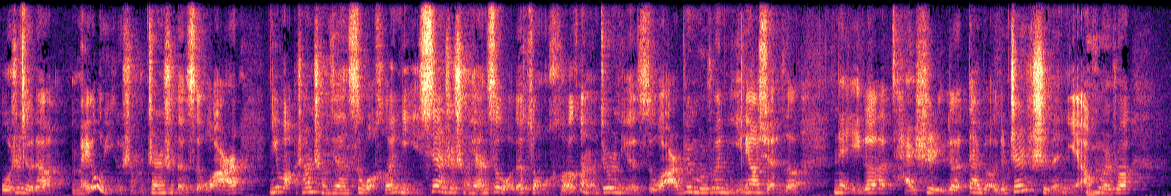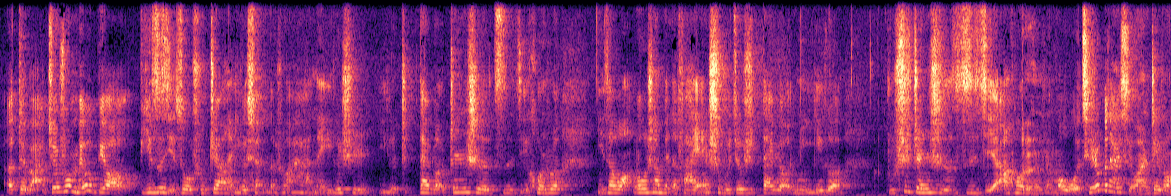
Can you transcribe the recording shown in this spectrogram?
我是觉得没有一个什么真实的自我，而你网上呈现的自我和你现实呈现自我的总和，可能就是你的自我，而并不是说你一定要选择哪一个才是一个代表一个真实的你啊，或者说，呃，对吧？就是说没有必要逼自己做出这样的一个选择，说啊哪一个是一个真代表真实的自己，或者说你在网络上面的发言是不是就是代表你一个。不是真实的自己啊，或者是什么？我其实不太喜欢这种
